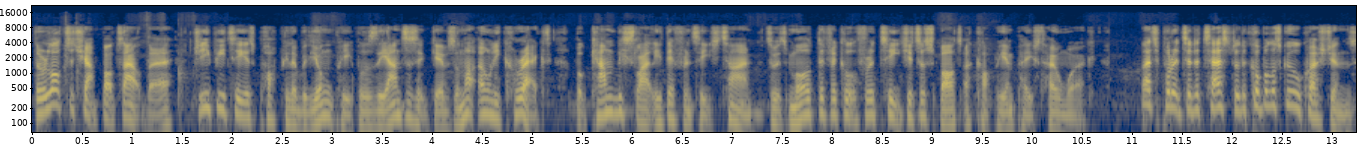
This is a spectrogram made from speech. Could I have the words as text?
There are lots of chatbots out there. GPT is popular with young people as the answers it gives are not only correct, but can be slightly different each time, so it's more difficult for a teacher to spot a copy and paste homework. Let's put it to the test with a couple of school questions.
